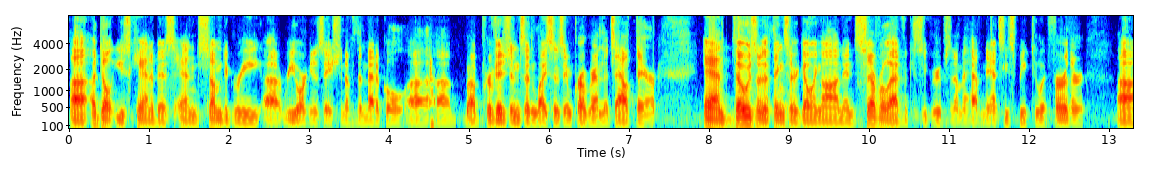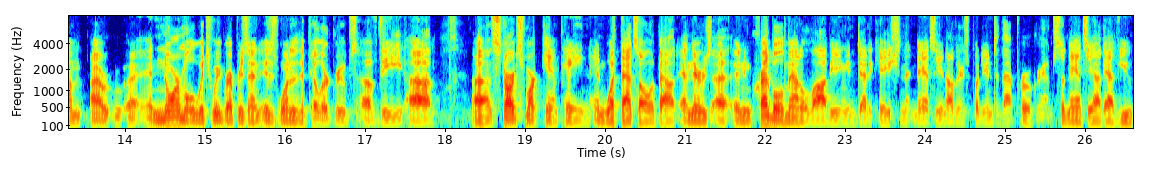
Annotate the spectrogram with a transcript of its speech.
uh, adult use cannabis and some degree uh, reorganization of the medical uh, uh, uh, provisions and licensing program that's out there. And those are the things that are going on. And several advocacy groups, and I'm going to have Nancy speak to it further. Um, uh, and NORML, which we represent, is one of the pillar groups of the uh, Start Smart campaign and what that's all about. And there's a, an incredible amount of lobbying and dedication that Nancy and others put into that program. So, Nancy, I'd have you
